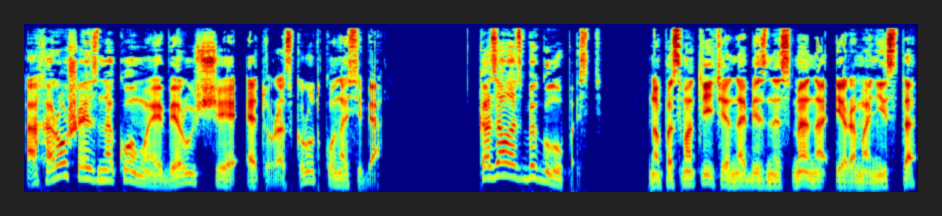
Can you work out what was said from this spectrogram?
а хорошие знакомые, берущие эту раскрутку на себя. Казалось бы, глупость, но посмотрите на бизнесмена и романиста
